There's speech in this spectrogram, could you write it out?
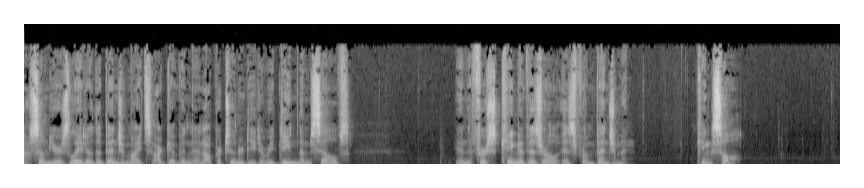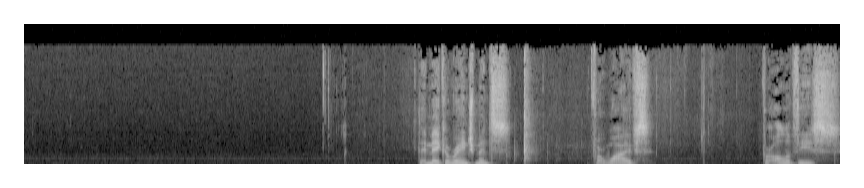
Now, some years later, the Benjamites are given an opportunity to redeem themselves, and the first king of Israel is from Benjamin, King Saul. They make arrangements for wives for all of these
